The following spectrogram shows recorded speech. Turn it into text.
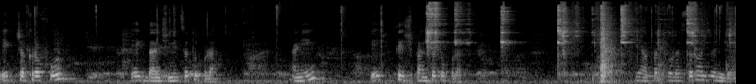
एक चक्रफूल एक दालचिनीचा तुकडा आणि एक तेजपानचा तुकडा. हे आपण थोडंसं भाजून घेऊ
